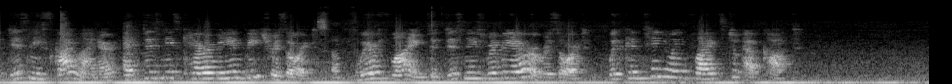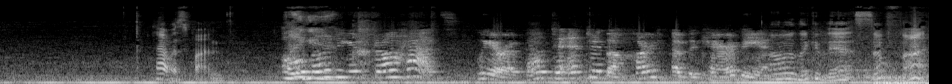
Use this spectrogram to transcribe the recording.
The Disney Skyliner at Disney's Caribbean Beach Resort. We're flying to Disney's Riviera Resort with continuing flights to Epcot. That was fun. Hold on to your straw hats. We are about to enter the heart of the Caribbean. Oh, look at this. So fun.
